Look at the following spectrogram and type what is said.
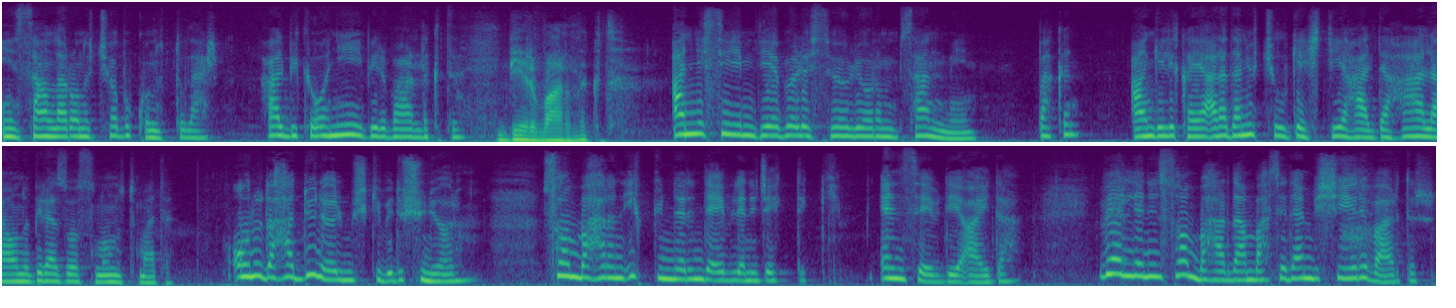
İnsanlar onu çabuk unuttular. Halbuki o ne iyi bir varlıktı? Bir varlıktı. Annesiyim diye böyle söylüyorum sanmayın. Bakın Angelika'ya aradan üç yıl geçtiği halde Hala onu biraz olsun unutmadı. Onu daha dün ölmüş gibi düşünüyorum. Sonbaharın ilk günlerinde evlenecektik En sevdiği ayda. Verlain'in sonbahardan bahseden bir şiiri vardır.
